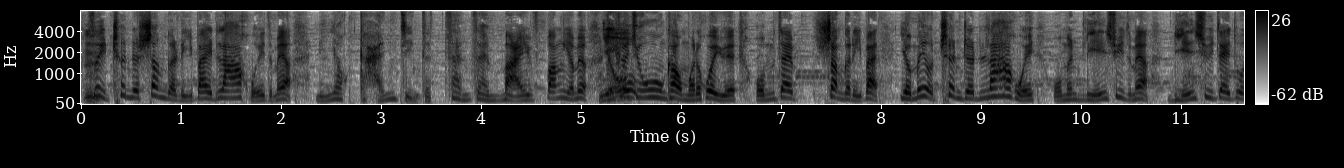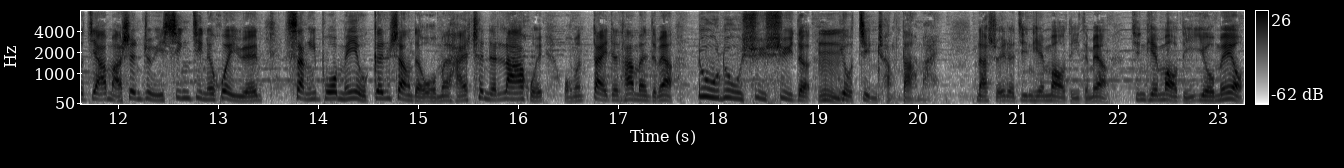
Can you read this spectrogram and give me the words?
嗯、所以趁着上个礼拜拉回怎么样？你要赶紧的站在买方，有没有？有你可以去问问看我们的会员，我们在上个礼拜有没有趁着拉回，我们连续怎么样？连续在做加码，甚至于新进的会员。上一波没有跟上的，我们还趁着拉回，我们带着他们怎么样，陆陆续续的又进场大买。嗯、那随着今天茂迪怎么样？今天茂迪有没有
